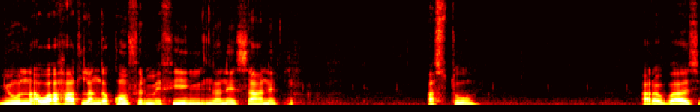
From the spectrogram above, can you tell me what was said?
ñu waxaat la nga confirmer fii nga ne saane astu arobase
